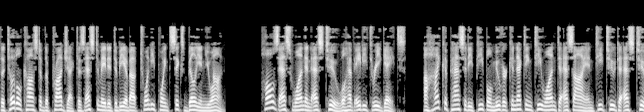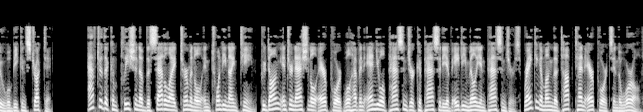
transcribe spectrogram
The total cost of the project is estimated to be about 20.6 billion yuan. Halls S1 and S2 will have 83 gates. A high-capacity people mover connecting T1 to SI and T2 to S2 will be constructed. After the completion of the satellite terminal in 2019, Pudong International Airport will have an annual passenger capacity of 80 million passengers, ranking among the top 10 airports in the world.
